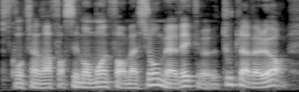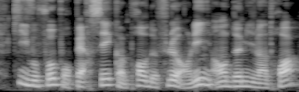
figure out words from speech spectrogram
qui contiendra forcément moins de formation, mais avec euh, toute la valeur qu'il vous faut pour percer comme prof de fleu en ligne en 2023.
